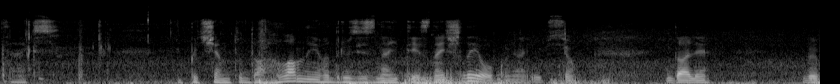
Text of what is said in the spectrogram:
Такс. І печем туди. Головне його, друзі, знайти. Знайшли окуня і все. Далі ви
